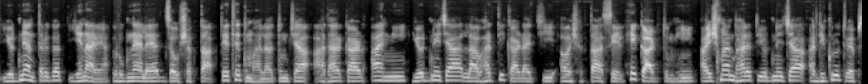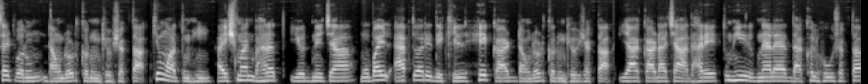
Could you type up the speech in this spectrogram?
योजनेअंतर्गत येणाऱ्या रुग्णालयात जाऊ शकता. तेथे तुम्हाला तुमच्या आधार कार्ड आणि योजने योजनेच्या लाभार्थी कार्डाची आवश्यकता असेल हे कार्ड तुम्ही आयुष्मान भारत योजनेच्या अधिकृत वेबसाईट वरून डाउनलोड करून घेऊ शकता. किंवा तुम्ही आयुष्मान भारत योजनेच्या मोबाईल ऍपद्वारे देखील हे कार्ड डाउनलोड करून घेऊ शकता. या कार्डाच्या आधारे तुम्ही रुग्णालयात दाखल होऊ शकता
